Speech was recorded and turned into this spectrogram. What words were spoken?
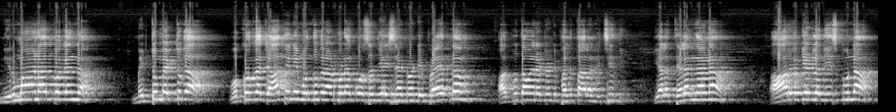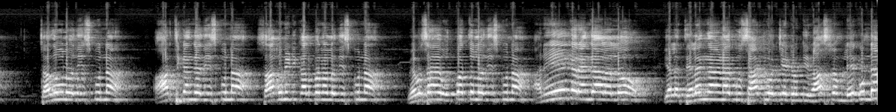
నిర్మాణాత్మకంగా మెట్టు మెట్టుగా ఒక్కొక్క జాతిని ముందుకు నడపడం కోసం చేసినటువంటి ప్రయత్నం అద్భుతమైనటువంటి ఫలితాలను ఇచ్చింది. ఇలా తెలంగాణ ఆరోగ్యంలో తీసుకున్న చదువులో తీసుకున్న ఆర్థికంగా తీసుకున్న సాగునీటి కల్పనలో తీసుకున్న వ్యవసాయ ఉత్పత్తుల్లో తీసుకున్న అనేక రంగాలలో ఇలా తెలంగాణకు సాటి వచ్చేటువంటి రాష్ట్రం లేకుండా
